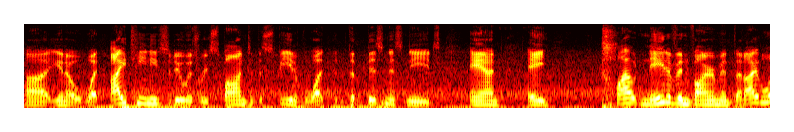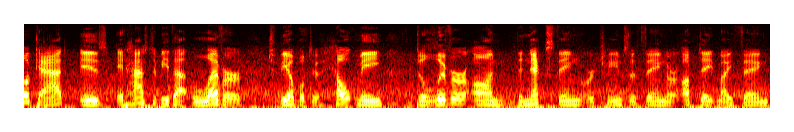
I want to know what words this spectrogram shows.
Uh, you know, what IT needs to do is respond to the speed of what the business needs and a cloud native environment that I look at is it has to be that lever to be able to help me deliver on the next thing or change the thing or update my thing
